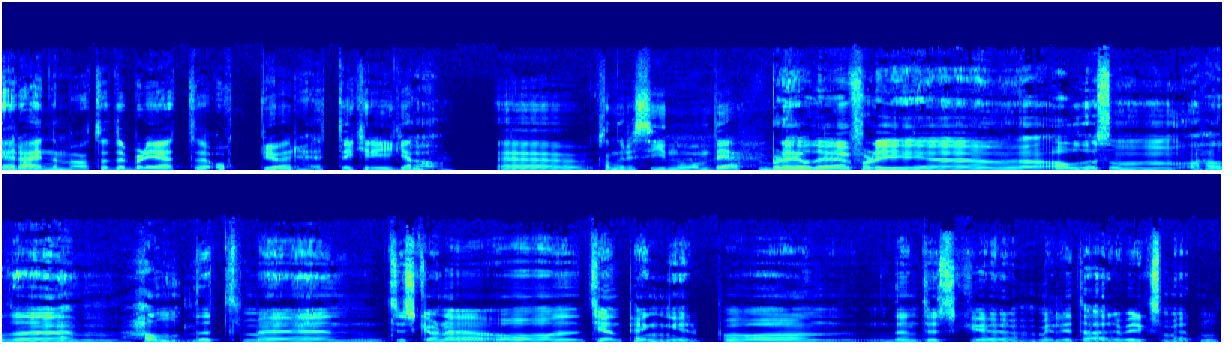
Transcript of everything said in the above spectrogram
jeg regner med at det ble et oppgjør etter krigen. Ja. Uh, kan dere si noe om det? Det ble jo det, fordi uh, alle som hadde handlet med tyskerne og tjent penger på den tyske militære virksomheten,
